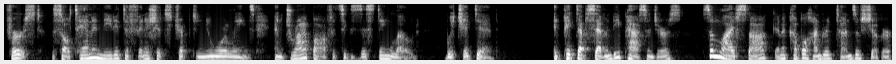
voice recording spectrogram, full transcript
First, the Sultana needed to finish its trip to New Orleans and drop off its existing load, which it did. It picked up 70 passengers, some livestock, and a couple hundred tons of sugar,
